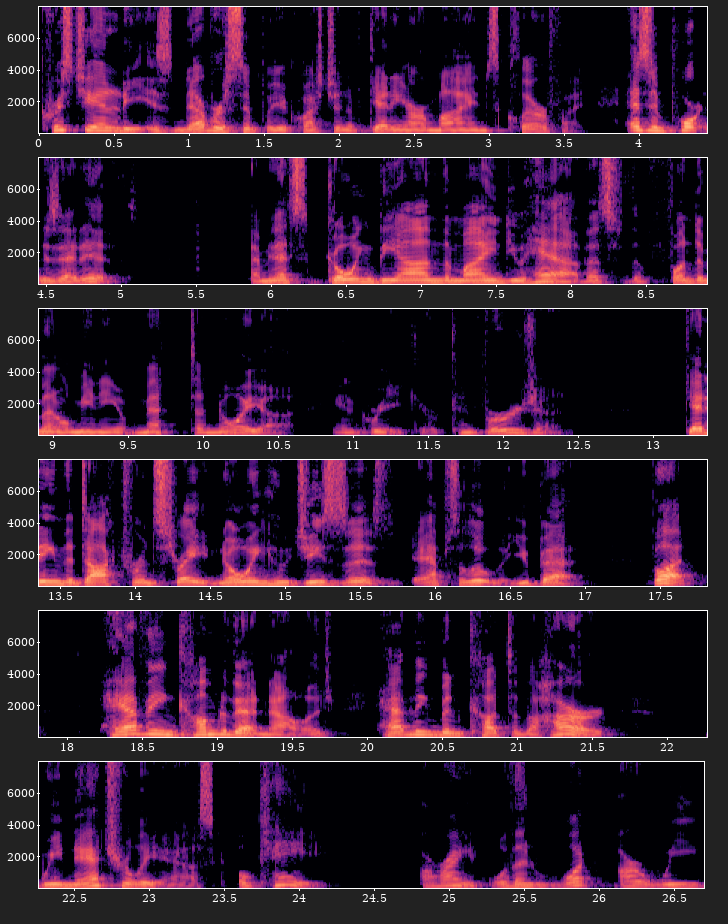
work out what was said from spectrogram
Christianity is never simply a question of getting our minds clarified, as important as that is. I mean, that's going beyond the mind you have. That's the fundamental meaning of metanoia in Greek, or conversion getting the doctrine straight, knowing who Jesus is. Absolutely, you bet. But having come to that knowledge, having been cut to the heart, we naturally ask, okay, all right, well, then what are we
